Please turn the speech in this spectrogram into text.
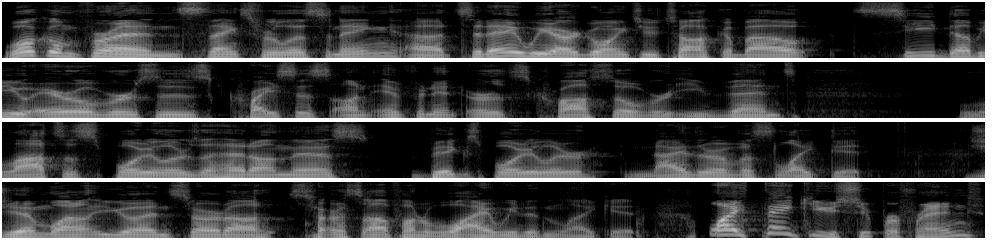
Welcome, friends. Thanks for listening. Uh, today we are going to talk about CW Arrowverse's Crisis on Infinite Earths crossover event. Lots of spoilers ahead on this. Big spoiler: neither of us liked it. Jim, why don't you go ahead and start off start us off on why we didn't like it? Why, thank you, super friend.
